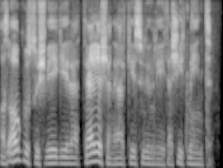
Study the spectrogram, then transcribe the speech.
az augusztus végére teljesen elkészülő létesítményt.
